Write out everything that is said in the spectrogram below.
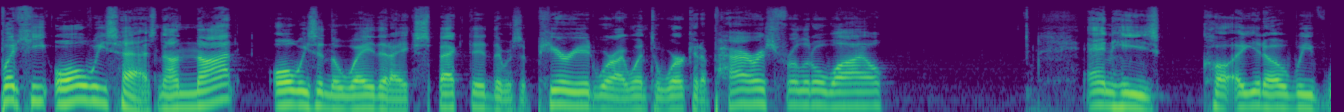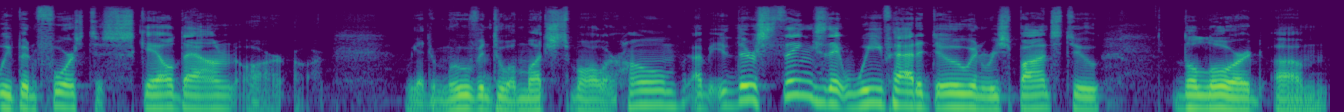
but He always has. Now, not always in the way that I expected. There was a period where I went to work at a parish for a little while, and He's you know, we've we've been forced to scale down our, our, we had to move into a much smaller home. I mean, there's things that we've had to do in response to the Lord. Um,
